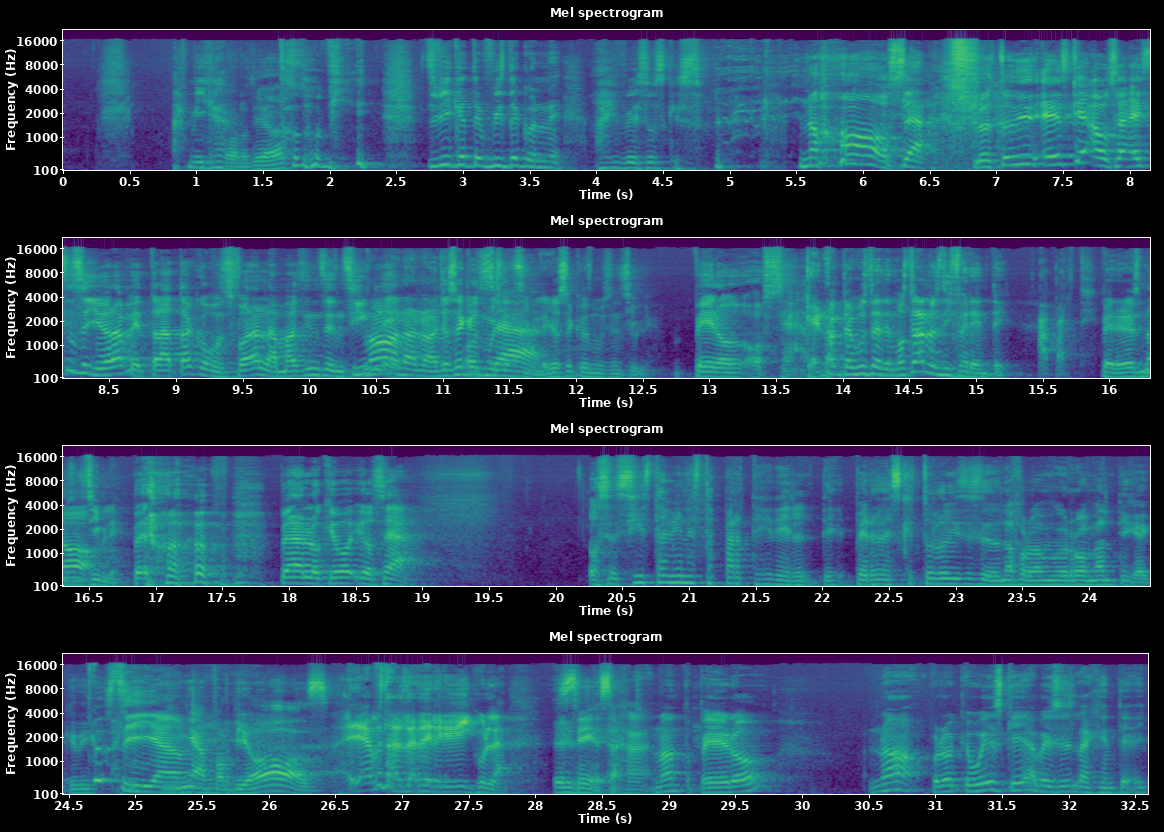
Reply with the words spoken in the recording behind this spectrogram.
Amiga. Por Dios. Todo bien. Vi que te fuiste con. Hay besos que son. No, o sea, lo estoy es que, o sea, esta señora me trata como si fuera la más insensible. No, no, no, yo sé que es muy sensible, yo sé que es muy sensible. Pero, o sea, que no te guste demostrarlo es diferente. Aparte. Pero eres muy sensible. Pero pero a lo que voy, o sea, o sea, sí está bien esta parte del, pero es que tú lo dices de una forma muy romántica que digo, pues sí, ya, niña, por Dios. Ya me a de ridícula. sí, exacto. no, pero no, pero lo que voy es que a veces la gente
